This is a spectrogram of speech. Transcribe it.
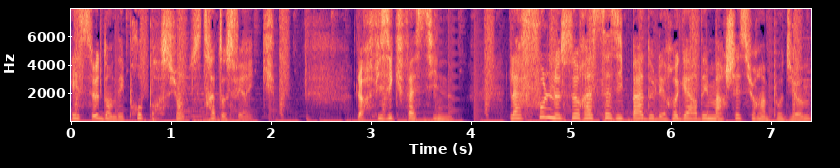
et ce dans des proportions stratosphériques. Leur physique fascine. La foule ne se rassasie pas de les regarder marcher sur un podium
